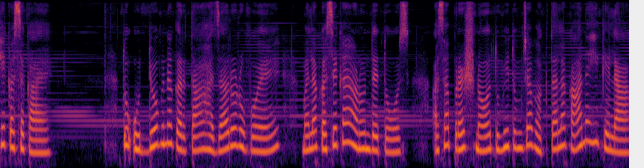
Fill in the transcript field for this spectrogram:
हे कसं काय? तू उद्योग न करता हजारो रुपये मला कसे काय आणून देतोस? असा प्रश्न तुम्ही तुमच्या भक्ताला का नाही केला?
